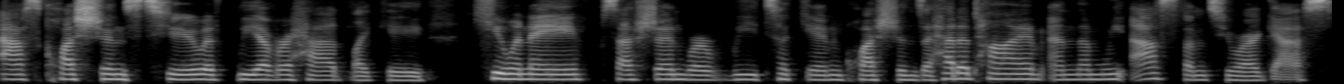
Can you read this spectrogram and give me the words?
ask questions too if we ever had like a q&a session where we took in questions ahead of time and then we asked them to our guests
